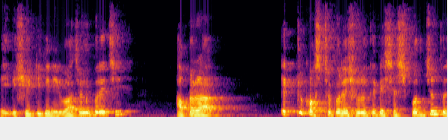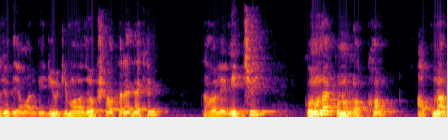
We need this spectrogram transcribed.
এই বিষয়টিকে নির্বাচন করেছি। আপনারা একটু কষ্ট করে শুরু থেকে শেষ পর্যন্ত যদি আমার ভিডিওটি মনোযোগ সহকারে দেখেন, তাহলে নিশ্চয়ই কোনো না কোনো লক্ষণ আপনার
